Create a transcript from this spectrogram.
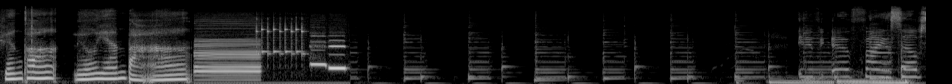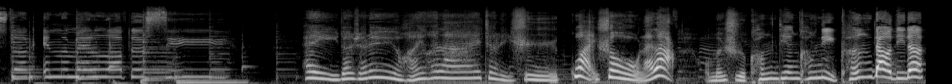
神坑留言板。嘿，段旋律，欢迎回来，这里是怪兽来啦！我们是坑天坑地坑到底的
